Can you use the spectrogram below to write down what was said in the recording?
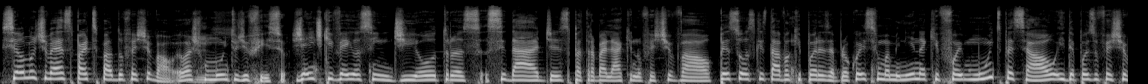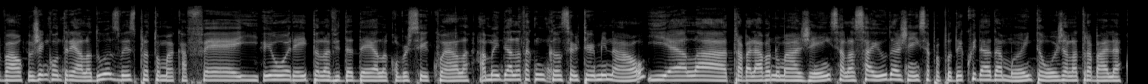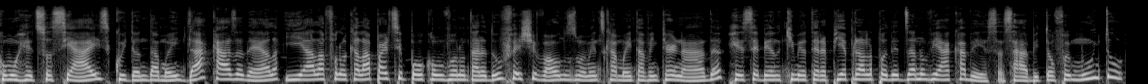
se eu não tivesse participado do festival. Eu acho muito difícil. Gente que veio, assim, de outras cidades pra trabalhar aqui no festival. Pessoas que estavam aqui, por exemplo, eu conheci uma menina que foi muito especial e depois do festival eu já encontrei ela duas vezes pra tomar café e eu orei pela vida dela, conversei com ela. A mãe dela tá com câncer terminal e ela trabalhava numa agência, ela saiu da agência pra poder cuidar da mãe, então hoje ela trabalha como redes sociais, cuidando da mãe da casa dela. E ela falou que ela participou como voluntária do festival nos momentos que a mãe estava internada, recebendo quimioterapia pra ela poder desanuviar a cabeça, sabe? Então foi muito,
